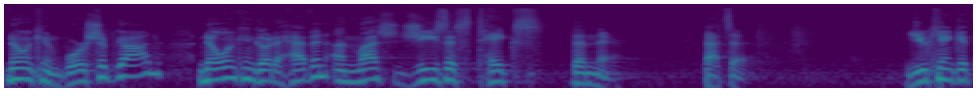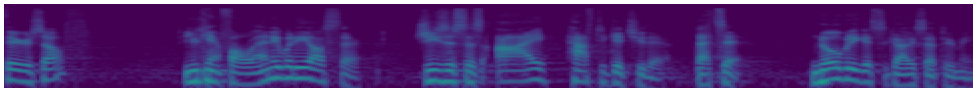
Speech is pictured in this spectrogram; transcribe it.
no one can worship God, no one can go to heaven unless Jesus takes them there. That's it. You can't get there yourself. You can't follow anybody else there. Jesus says, I have to get you there. That's it. Nobody gets to God except through me.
